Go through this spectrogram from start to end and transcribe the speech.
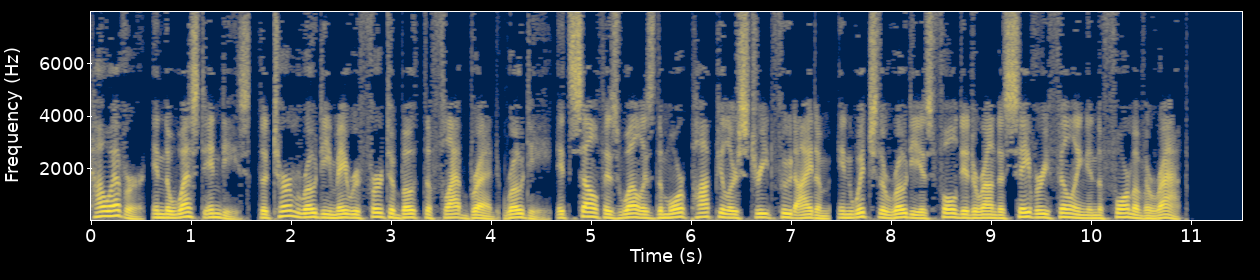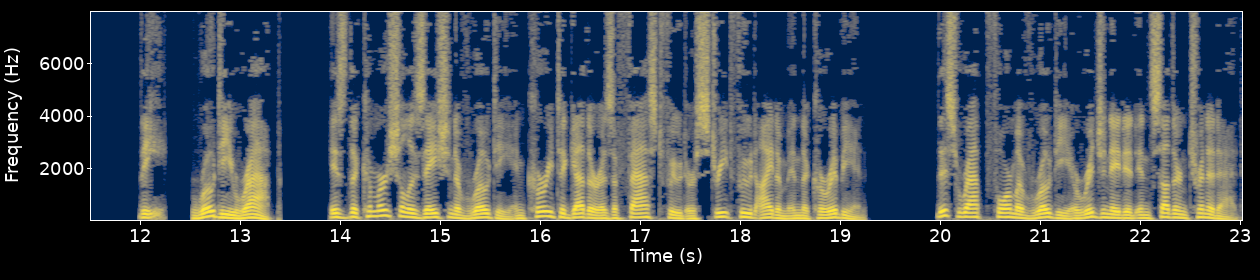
However, in the West Indies, the term roti may refer to both the flat bread roti itself as well as the more popular street food item, in which the roti is folded around a savory filling in the form of a wrap. The roti wrap is the commercialization of roti and curry together as a fast food or street food item in the Caribbean. This wrap form of roti originated in southern Trinidad.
